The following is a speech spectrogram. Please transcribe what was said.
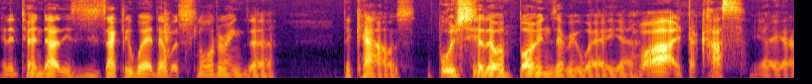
and it turned out is exactly where they were slaughtering the the cows. Bullshit. So there were bones everywhere. Yeah, Boah, Alter, krass. yeah, yeah.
